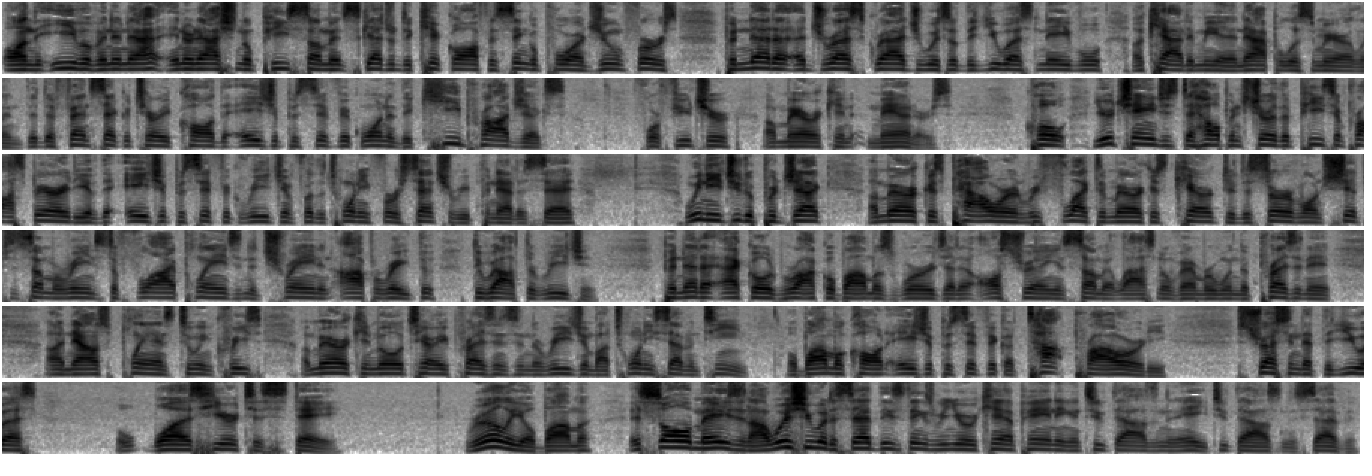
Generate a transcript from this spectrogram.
On the eve of an international peace summit scheduled to kick off in Singapore on June 1st, Panetta addressed graduates of the U.S. Naval Academy in Annapolis, Maryland. The defense secretary called the Asia Pacific one of the key projects for future American manners. Quote, your change is to help ensure the peace and prosperity of the Asia Pacific region for the 21st century, Panetta said. We need you to project America's power and reflect America's character to serve on ships and submarines, to fly planes, and to train and operate th- throughout the region. Panetta echoed Barack Obama's words at an Australian summit last November when the president announced plans to increase American military presence in the region by 2017. Obama called Asia Pacific a top priority, stressing that the U.S was here to stay. Really, Obama. It's so amazing. I wish you would have said these things when you were campaigning in 2008, 2007.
